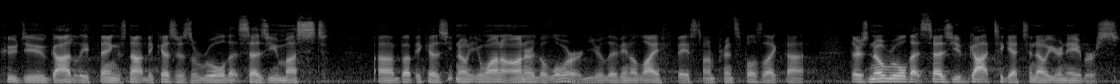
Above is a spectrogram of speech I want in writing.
who do godly things, not because there's a rule that says you must, uh, but because you know you want to honor the Lord. You're living a life based on principles like that. There's no rule that says you've got to get to know your neighbors.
